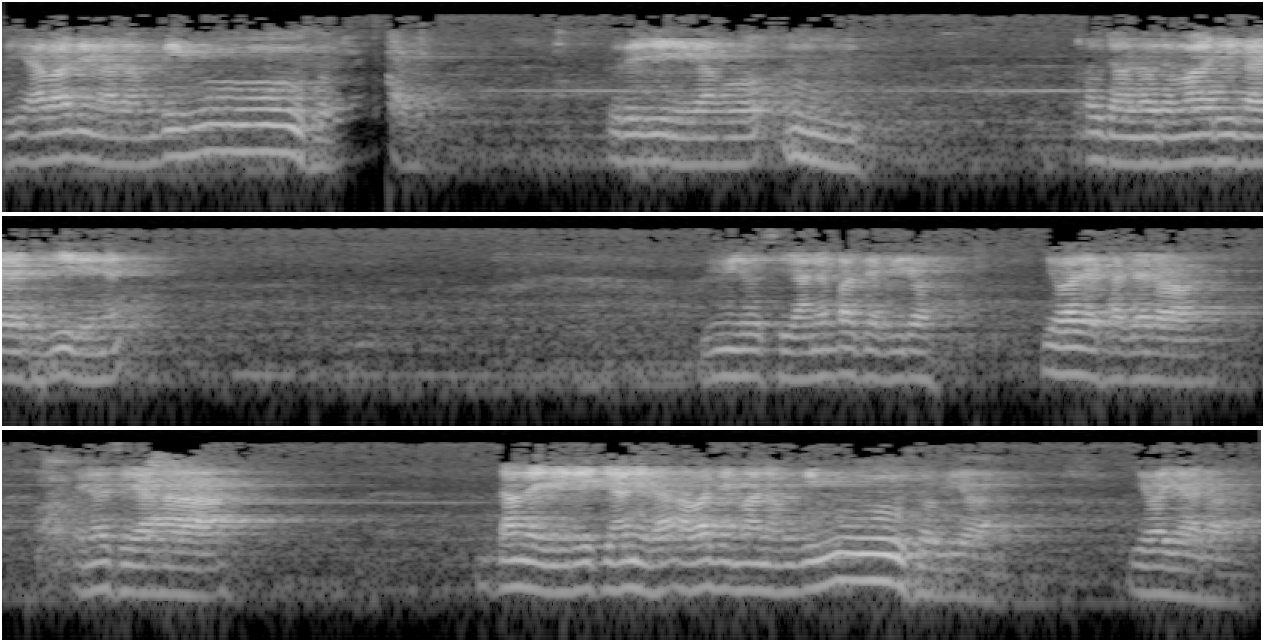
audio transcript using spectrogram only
ဒီအာဘာသင်တာတော့မသိဘူးဆိုသူရဲ့ကြီးတွေကဟိုသုဒ္ဓံတော်ဓမ္မဓိကရဲ့တတိတွေနဲ့မိမိတို့ဆရာနဲ့ပတ်သက်ပြီးတော့ပြောတဲ့အခါကျတော့ဒီလိုဆရာဟာတမ်းတဲ့ကြီးလေးကျမ်းနေတာအာဝသိမနာမသိဘူးဆိုပြီးတော့ပြောရတော့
